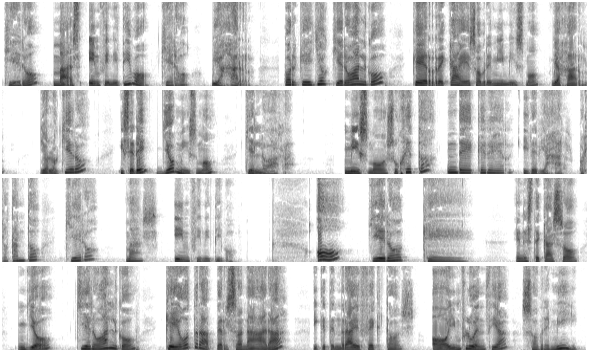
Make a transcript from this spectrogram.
Quiero más infinitivo. Quiero viajar. Porque yo quiero algo que recae sobre mí mismo, viajar. Yo lo quiero y seré yo mismo quien lo haga. Mismo sujeto de querer y de viajar. Por lo tanto, quiero más infinitivo. O quiero que, en este caso, yo quiero algo que otra persona hará y que tendrá efectos o influencia sobre mí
